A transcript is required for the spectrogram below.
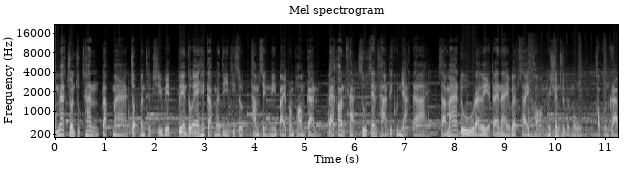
ผมอยากชวนทุกท่านกลับมาจดบันทึกชีวิต เปลี่ยนตัวเองให้กลับมาดีที่สุดทำสิ่งนี้ไปพร้อม ๆ กัน Back on Track สู่เส้นทางที่คุณอยากได้ สามารถดูรายละเอียดได้ในเว็บไซต์ของ Mission to the Moon ขอบคุณครับ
